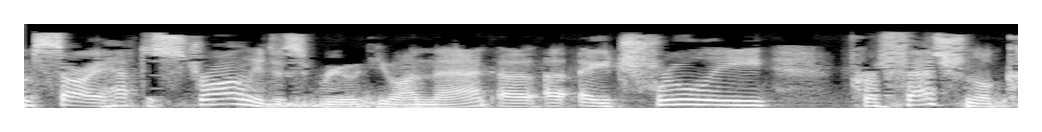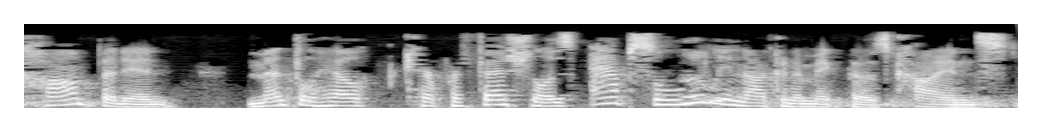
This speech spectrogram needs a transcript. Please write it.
I'm sorry, I have to strongly disagree with you on that. A, a, truly professional, competent mental health care professional is absolutely not going to make those kinds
